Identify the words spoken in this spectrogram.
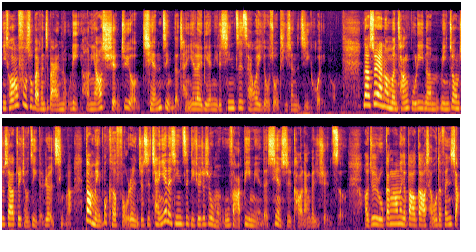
你同样付出百分之百的努力，哈，你要选具有前景的产业类别，你的薪资才会有所提升的机会。那虽然呢，我们常鼓励呢民众就是要追求自己的热情嘛，但我们也不可否认，就是产业的薪资的确就是我们无法避免的现实考量跟选择。好，就是如刚刚那个报告小屋的分享，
